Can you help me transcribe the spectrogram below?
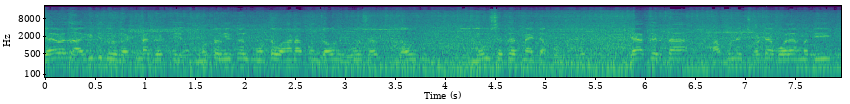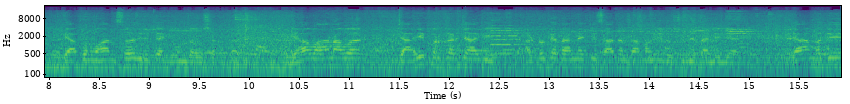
ज्यावेळेस आगीची दुर्घटना घडते मोठं व्हेकल मोठं वाहन आपण जाऊन घेऊ शक जाऊ घेऊ शकत नाही त्या पोस्टवर त्याकरिता आपण एक छोट्या गोळ्यामध्ये ते आपण वाहन सहजरित्या घेऊन जाऊ शकतात. ह्या वाहनावर चारही प्रकारच्या आगी आटोक्यात आणण्याची साधनसामग्री बसवण्यात आलेली आहे. त्यामध्ये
